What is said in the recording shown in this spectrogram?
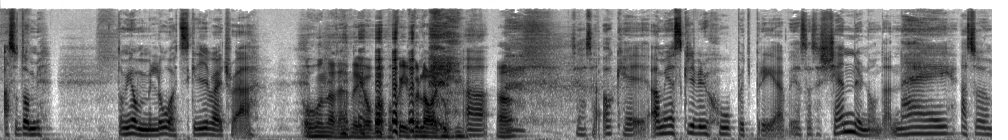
Alltså de, de jobbar med låtskrivare tror jag. Och hon hade ändå jobbat på skivbolag. Ja. ja. Så jag sa okej, ja, men jag skriver ihop ett brev. Jag sa, så, känner du någon där? Nej, alltså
